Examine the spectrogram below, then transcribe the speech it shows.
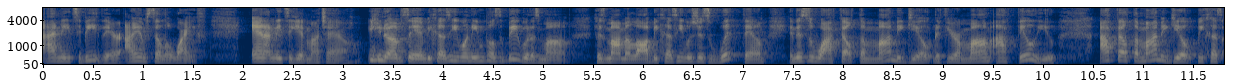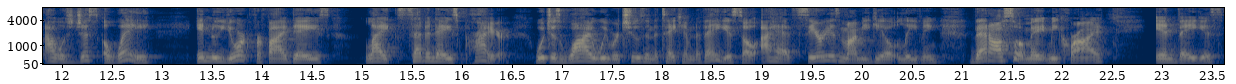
I need to be there. I am still a wife and I need to get my child. You know what I'm saying? Because he wasn't even supposed to be with his mom, his mom in law, because he was just with them. And this is why I felt the mommy guilt. If you're a mom, I feel you. I felt the mommy guilt because I was just away in New York for five days, like seven days prior, which is why we were choosing to take him to Vegas. So I had serious mommy guilt leaving. That also made me cry in Vegas.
